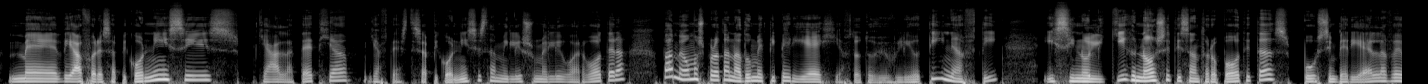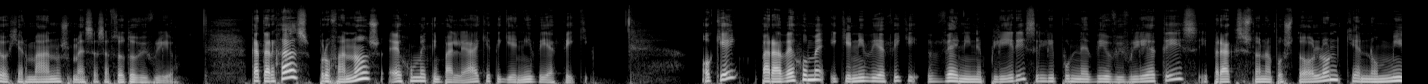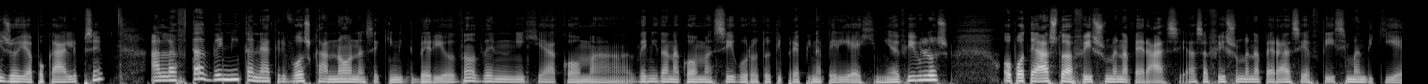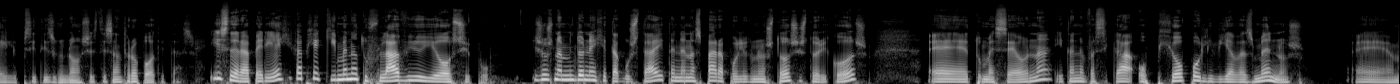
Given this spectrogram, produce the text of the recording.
με διάφορες απεικονίσεις και άλλα τέτοια. Για αυτές τις απεικονίσεις θα μιλήσουμε λίγο αργότερα. Πάμε όμως πρώτα να δούμε τι περιέχει αυτό το βιβλίο, τι είναι αυτή η συνολική γνώση της ανθρωπότητας που συμπεριέλαβε ο Χερμάνους μέσα σε αυτό το βιβλίο. Καταρχάς, προφανώς, έχουμε την Παλαιά και την Καινή Διαθήκη. Οκ, παραδέχομαι η Καινή Διαθήκη δεν είναι πλήρης, λείπουν δύο βιβλία της, οι πράξεις των Αποστόλων και νομίζω η Αποκάλυψη, αλλά αυτά δεν ήταν ακριβώς κανόνας εκείνη την περίοδο, δεν, είχε ακόμα, δεν ήταν ακόμα σίγουρο το ότι πρέπει να περιέχει μία βίβλος, οπότε ας το αφήσουμε να περάσει, ας αφήσουμε να περάσει αυτή η σημαντική έλλειψη της γνώσης της ανθρωπότητας. Ύστερα περιέχει κάποια κείμενα του Φλάβιου Ιώσιπου, Ίσως να μην τον έχετε ακουστά, ήταν ένας πάρα πολύ γνωστός ιστορικός ε, του Μεσαίωνα. Ήταν βασικά ο πιο πολύ διαβασμένος ε,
